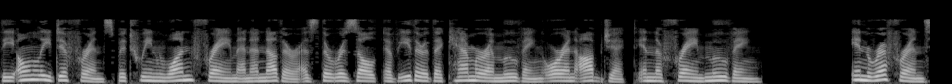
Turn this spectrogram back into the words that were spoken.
the only difference between one frame and another is the result of either the camera moving or an object in the frame moving. In reference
